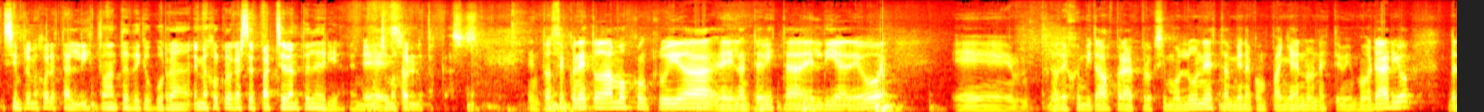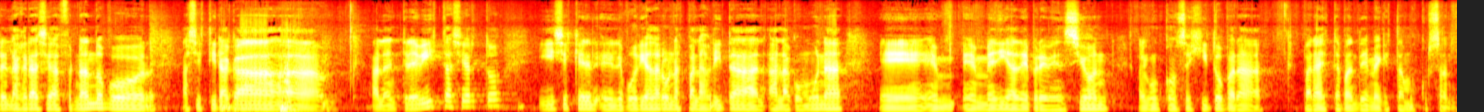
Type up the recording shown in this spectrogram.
Siempre mejor estar listo antes de que ocurra, es mejor colocarse el parche de la herida, es mucho mejor en estos casos. Entonces con esto damos concluida eh, la entrevista del día de hoy. Eh, los dejo invitados para el próximo lunes, también acompañarnos en este mismo horario. Darle las gracias a Fernando por asistir acá a la entrevista, ¿cierto? Y si es que eh, le podría dar unas palabritas a, la comuna eh, en, medida de prevención, algún consejito para, para esta pandemia que estamos cursando.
